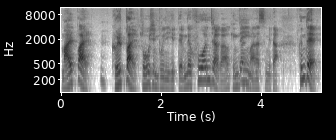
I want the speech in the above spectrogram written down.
말빨, 글빨 좋으신 분이기 때문에 후원자가 굉장히 네. 많았습니다. 근데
